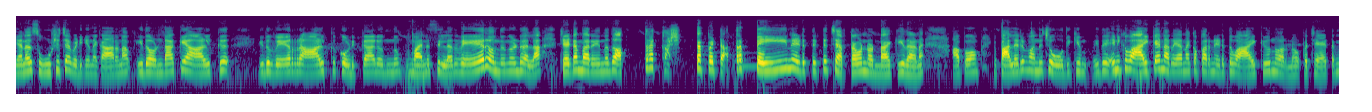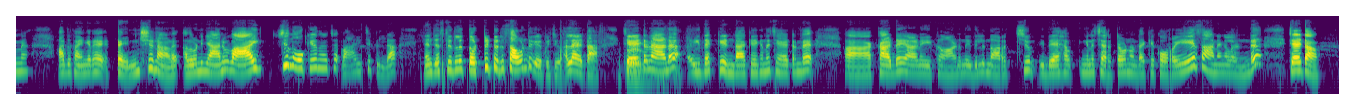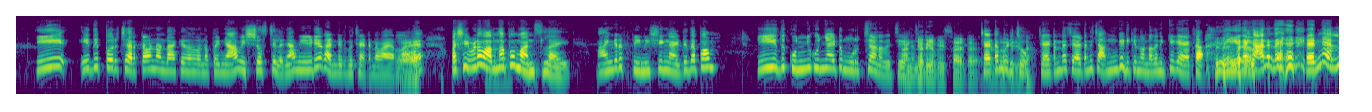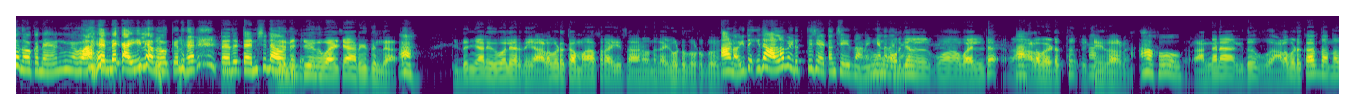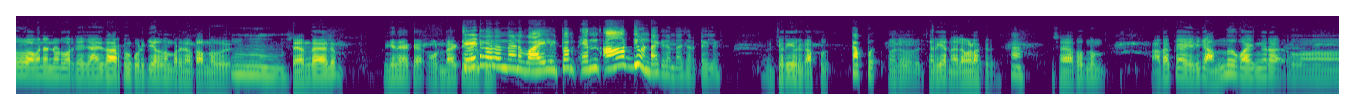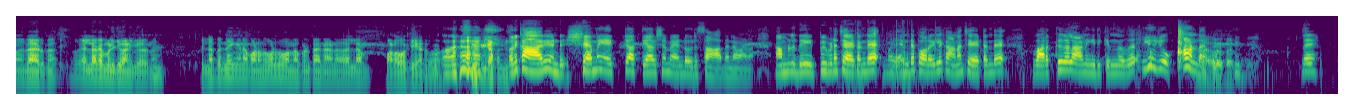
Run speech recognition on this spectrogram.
ഞാനത് സൂക്ഷിച്ചാണ് പിടിക്കുന്നത് കാരണം ഇത് ഉണ്ടാക്കിയ ആൾക്ക് ഇത് വേറൊരാൾക്ക് കൊടുക്കാനൊന്നും മനസ്സില്ല. അത് വേറെ ഒന്നും കൊണ്ടുമല്ല ചേട്ടൻ പറയുന്നത് അത്ര കഷ്ടപ്പെട്ട് അത്ര പെയിൻ എടുത്തിട്ട് ചിരട്ട കൊണ്ട് ഉണ്ടാക്കിയതാണ്. അപ്പം പലരും വന്ന് ചോദിക്കും ഇത് എനിക്ക് വായിക്കാൻ അറിയാമെന്നൊക്കെ പറഞ്ഞ് എടുത്ത് വായിക്കൂ എന്ന് പറഞ്ഞു. അപ്പോൾ ചേട്ടന് അത് ഭയങ്കര ടെൻഷനാണ് അതുകൊണ്ട് ഞാൻ വായിച്ചു നോക്കിയെന്ന് വെച്ചാൽ വായിച്ചിട്ടില്ല. ഞാൻ ജസ്റ്റ് ഇതിൽ തൊട്ടിട്ടൊരു സൗണ്ട് കേൾപ്പിച്ചു. അല്ല ഏട്ടാ? ചേട്ടനാണ് ഇതൊക്കെ ഉണ്ടാക്കിയേക്കുന്നത്. ചേട്ടന്റെ കടയാണ് ഈ കാണുന്നത്. ഇതിൽ നിറച്ചും ഇദ്ദേഹം ഇങ്ങനെ ചിരട്ട കൊണ്ട് ഉണ്ടാക്കിയ കുറേ സാധനങ്ങളുണ്ട്. ചേട്ടാ ഈ ഇതിപ്പോ ഒരു ചിരട്ട കൊണ്ട് ഉണ്ടാക്കിയതെന്ന് പറഞ്ഞപ്പോൾ ഞാൻ വിശ്വസിച്ചില്ല. ഞാൻ വീഡിയോ കണ്ടിരുന്നു ചേട്ടന്റെ വയറിലായേ. പക്ഷെ ഇവിടെ വന്നപ്പോൾ മനസ്സിലായി. ഭയങ്കര ഫിനിഷിംഗ് ആയിട്ട്. ഇതപ്പം ഈ ഇത് കുഞ്ഞു കുഞ്ഞായിട്ട് മുറിച്ചാണ് വെച്ചേക്കുന്നത്? ചേട്ടൻ പിടിച്ചു? ചേട്ടന്റെ ചേട്ടന് ചങ്കടിക്കുന്നുണ്ട്. അതെനിക്ക് കേക്കാം നീ ഞാൻ എന്നെ അല്ല നോക്കുന്നത് എന്റെ കയ്യിലാ നോക്കുന്നത് ടെൻഷൻ ആവുന്നുണ്ട്. ഇത് വായിക്കാൻ അറിയത്തില്ല. ഇത് ഞാൻ ഇതുപോലെയായിരുന്നു ഈ അളവെടുക്കാൻ മാത്രം ഈ സാധനം ഒന്ന് കൈകൊണ്ട് തൊടുന്നത്. ആണോ? ഇത് ഇത് അളവെടുത്ത് ചേട്ടൻ ചെയ്തതാണ്. ഇങ്ങനെ ഒറിജിനൽ വയലിന്റെ അളവെടുത്ത് ചെയ്തതാണ്. അങ്ങനെ ഇത് അളവെടുക്കാൻ തന്നത് അവൻ എന്നോട് പറഞ്ഞു ഞാൻ ഇതാർക്കും കുടിക്കുകയെന്നും പറഞ്ഞു തന്നത്. പക്ഷെ എന്തായാലും ഇങ്ങനെയൊക്കെ ഉണ്ടാക്കി ചേട്ടൻ അതെന്താണ്? വയൽ ഇപ്പം ആദ്യം ഉണ്ടാക്കിയത് എന്താ ചിരട്ടയിൽ? ചെറിയൊരു കപ്പ്. കപ്പ്. ഒരു ചെറിയ നിലവിളക്ക്. പക്ഷെ അതൊന്നും അതൊക്കെ എനിക്ക് അന്ന് ഭയങ്കര ഇതായിരുന്നു. എല്ലാവരെയും വിളിച്ചു കാണിക്കുമായിരുന്നു. പിന്നെ പിന്നെ ഇങ്ങനെ പണത് പണിത് വന്നപ്പോഴത്തേനാണ് അതെല്ലാം വളമൊക്കെ ആയിരുന്നു. ഒരു കാര്യമുണ്ട്. ക്ഷമ ഏറ്റവും അത്യാവശ്യം വേണ്ട ഒരു സാധനമാണ്. നമ്മളിത് ഇപ്പൊ ഇവിടെ ചേട്ടന്റെ എന്റെ പുറകിൽ കാണാൻ ചേട്ടന്റെ വർക്കുകളാണ് ഇരിക്കുന്നത്. ആ ഉണ്ടാക്കും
